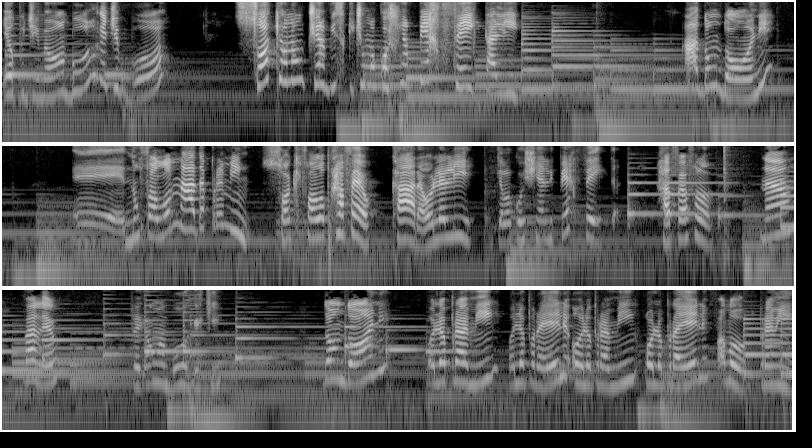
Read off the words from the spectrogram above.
eu pedi meu hambúrguer de boa. Só que eu não tinha visto que tinha uma coxinha perfeita ali. A Dondone é, não falou nada pra mim. Só que falou pro Rafael: Cara, olha ali, aquela coxinha ali perfeita. Rafael falou: Não, valeu. Vou pegar um hambúrguer aqui. Dondone olhou pra mim, olhou pra ele, olhou pra mim, olhou pra ele, falou pra mim:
